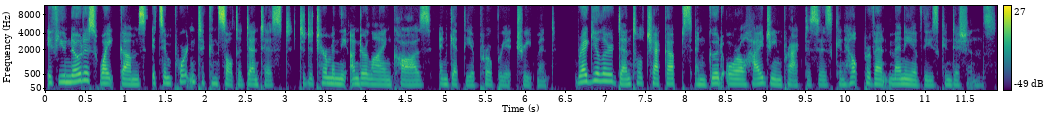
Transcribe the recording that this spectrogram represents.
If you notice white gums, it's important to consult a dentist to determine the underlying cause and get the appropriate treatment. Regular dental checkups and good oral hygiene practices can help prevent many of these conditions.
